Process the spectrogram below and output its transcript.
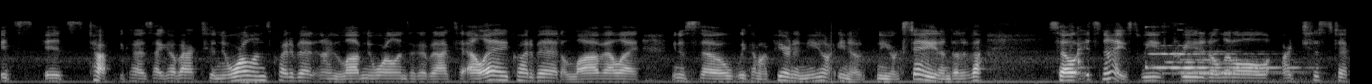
it's it's tough because I go back to New Orleans quite a bit, and I love New Orleans. I go back to L.A. quite a bit. I love L.A. You know, so we come up here to New York, you know, New York State, and da da da. So it's nice. We've created a little artistic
